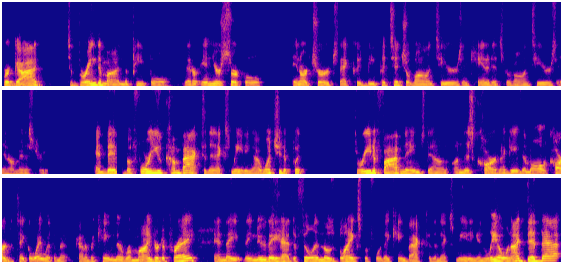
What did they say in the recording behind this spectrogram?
for God to bring to mind the people that are in your circle in our church that could be potential volunteers and candidates for volunteers in our ministry. And then before you come back to the next meeting, I want you to put three to five names down on this card. And I gave them all a card to take away with them. It kind of became their reminder to pray. And they, they knew they had to fill in those blanks before they came back to the next meeting. And Leo, when I did that,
